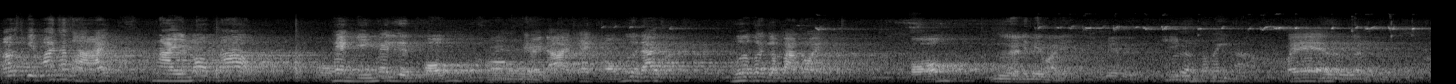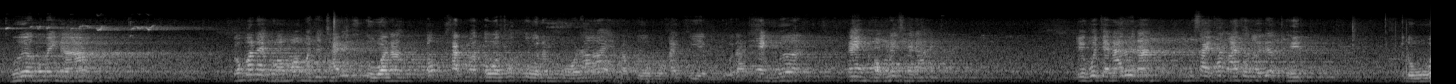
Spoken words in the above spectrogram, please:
เอาสกินไม้ทั้งหลายในหม้อข้าวแห่งหญิงไม่เรือนของของเหนื่ได้แห่งของเมื่อได้ เมื่อก็ลำบากหน่อย ของเมื่อนี่ไม่ไหวเรื่อก็ไม่งามแม่เมื่อก็ไม่งาม ก็ไม่ได้ความว่ามันจะใช้ได้ทุกตัวนะ ต้องคัดมาตัวทุกตัวนั้นพอได้กับตัวพอใกล้เคียงตัวได้แห่งเมื่อแห่งของได้ใช้ได้ เอกวจนะด้วยนะไม่ใส่ทั้งหลายทั้งเลยเนี่ยผิดดูว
